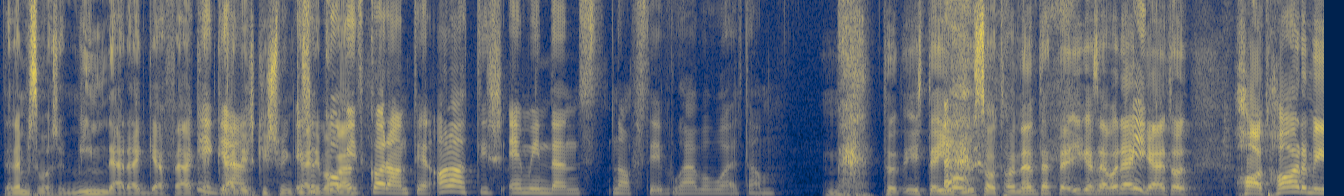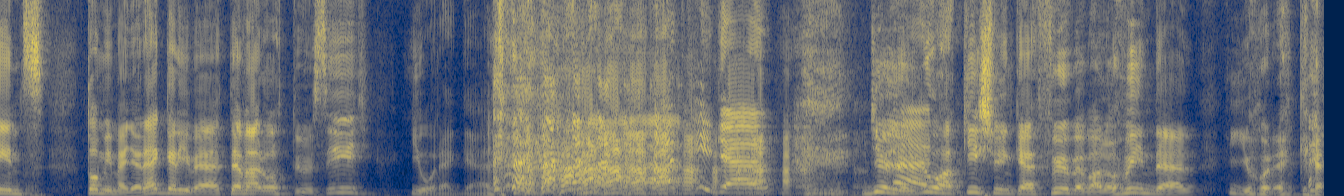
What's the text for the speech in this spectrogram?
de nem hiszem, az, hogy minden reggel fel kell kelni és és kisminkelni a magad. Covid karantén alatt is én minden nap szép ruhába voltam. Ne, és te így ülsz otthon, nem? Tehát te igazából reggel, tudod, 6.30, Tomi megy a reggelivel, te már ott ülsz így, jó reggel. Hát igen, Gyönyörű, Persze. ruha, kisvinkel, főbe való minden, jó reggel.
